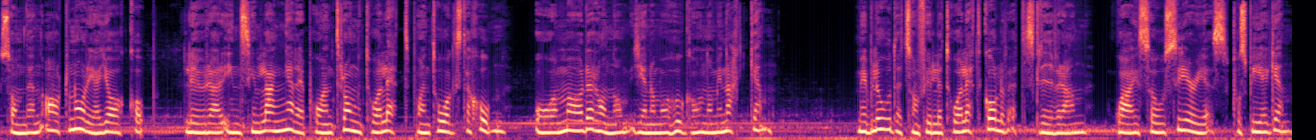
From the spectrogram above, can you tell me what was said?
som den 18-åriga Jakob lurar in sin langare på en trång toalett på en tågstation och mördar honom genom att hugga honom i nacken. Med blodet som fyller toalettgolvet skriver han “Why so serious” på spegeln.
